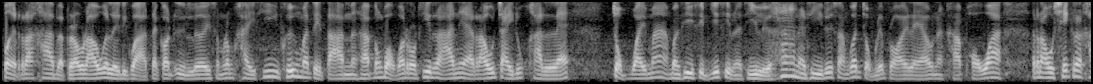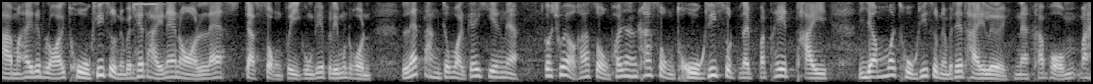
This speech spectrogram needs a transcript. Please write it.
เปิดราคาแบบเร้าๆกันเลยดีกว่า แต่ก่อนอื่นเลยสำหรับใครที่เพิ่งมาติดตามนะครับ ต้องบอกว่ารถที่ร้านเนี่ยเร้าใจทุกคันและ จบไวมากบางที 10-20 นาที หรือ 5 นาทีด้วยซ้ำก็จบเรียบร้อยแล้วนะครับ เพราะว่าเราเช็คราคามาให้เรียบร้อยถูกที่สุดในประเทศไทยแน่นอน และจัดส่งฟรีกรุงเทพปริมณฑลและต่างจังหวัดใกล้เคียงเนี่ยก็ช่วยออกค่าส่งเพราะฉะนั้นค่าส่งถูกที่สุดในประเทศไทย ย้ำว่าถูกที่สุดในประเทศไทยเลยนะครับผมมา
